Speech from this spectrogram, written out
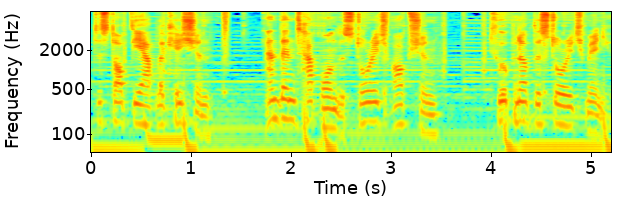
to stop the application and then tap on the storage option to open up the storage menu.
